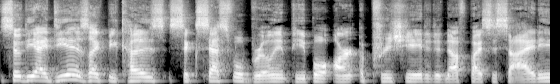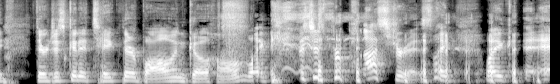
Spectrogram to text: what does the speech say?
so the idea is like because successful brilliant people aren't appreciated enough by society they're just going to take their ball and go home? Like it's just preposterous. Like like eh, eh,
